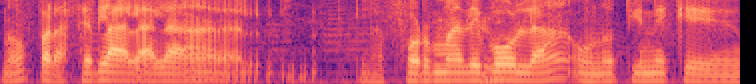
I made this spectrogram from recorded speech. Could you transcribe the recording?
¿no? Para hacer la, la, la, la forma de bola, uno tiene que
